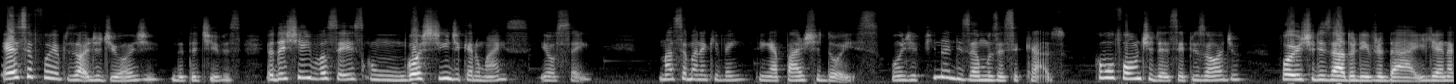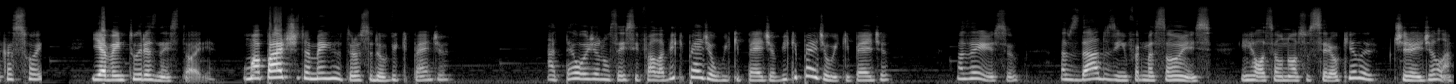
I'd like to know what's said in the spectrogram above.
Esse foi o episódio de hoje, detetives. Eu deixei vocês com um gostinho de quero mais, eu sei. Mas semana que vem tem a parte 2, onde finalizamos esse caso. Como fonte desse episódio, foi utilizado o livro da Iliana Cassoy e Aventuras na História. Uma parte também eu trouxe do Wikipedia. Até hoje eu não sei se fala Wikipedia ou Wikipedia, Wikipedia ou Wikipedia. Mas é isso. Os dados e informações em relação ao nosso serial killer, tirei de lá.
